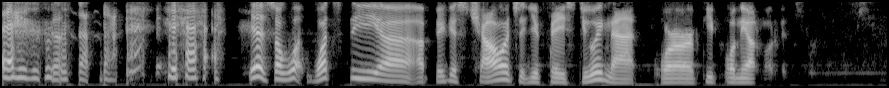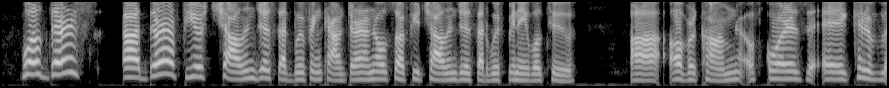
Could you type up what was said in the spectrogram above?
Yeah. So what what's the uh, biggest challenge that you face doing that for people in the automotive industry? Well, there's uh, there are a few challenges that we've encountered, and also a few challenges that we've been able to uh, overcome. Of course, uh, kind of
